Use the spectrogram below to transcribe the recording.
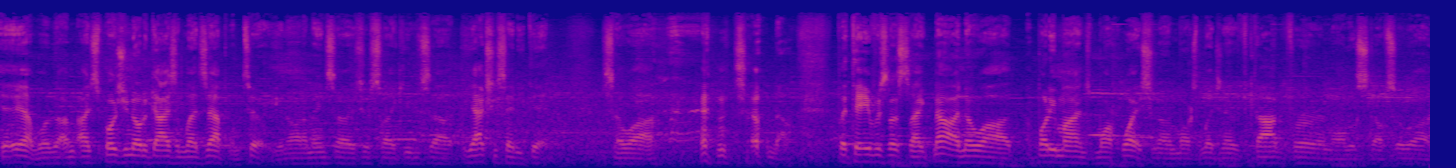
yeah, well, I'm, i suppose you know the guys in Led Zeppelin too. You know what I mean? So it's just like he was. Uh, he actually said he did. So, uh, so no. But Dave was just like, no, I know uh, a buddy of mine's Mark Weiss. You know, Mark's legendary photographer and all this stuff. So uh,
